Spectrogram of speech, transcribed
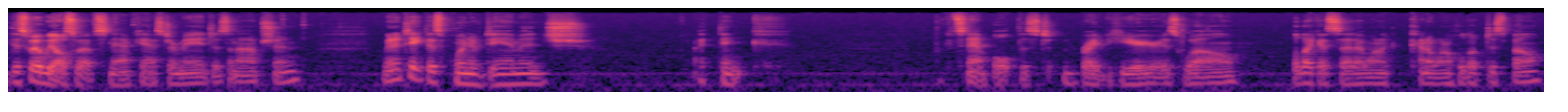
This way we also have Snapcaster Mage as an option. I'm going to take this point of damage. I think we could Snap Bolt this right here as well. But like I said, I want to kind of want to hold up Dispel.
